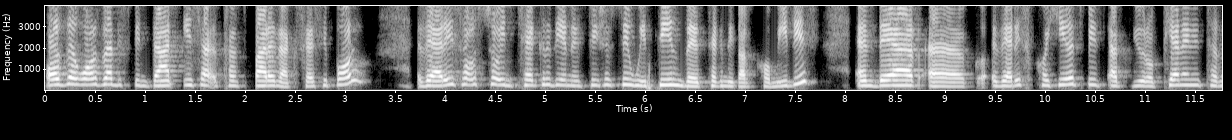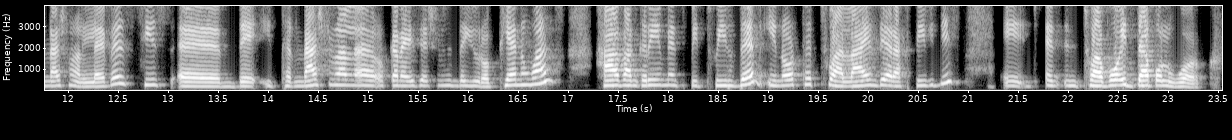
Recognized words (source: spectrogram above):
All the work that has been done is uh, transparent accessible. There is also integrity and efficiency within the technical committees, and there, uh, there is coherence at European and international levels since um, the international uh, organizations and the European ones have agreements between them in order to align their activities and, and, and to avoid double work.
